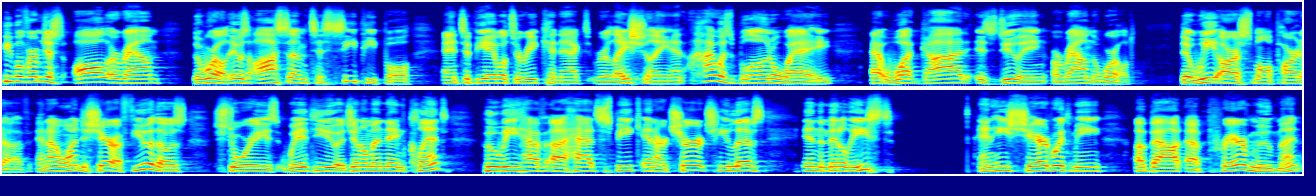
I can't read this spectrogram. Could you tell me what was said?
people from just all around the world. It was awesome to see people and to be able to reconnect relationally. And I was blown away at what God is doing around the world that we are a small part of. And I wanted to share a few of those stories with you. A gentleman named Clint who we have uh, had speak in our church. He lives in the Middle East, and he shared with me about a prayer movement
